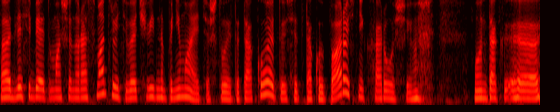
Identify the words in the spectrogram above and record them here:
э, для себя эту машину рассматриваете, вы, очевидно, понимаете, что это такое. То есть это такой парусник хороший. Он так э,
